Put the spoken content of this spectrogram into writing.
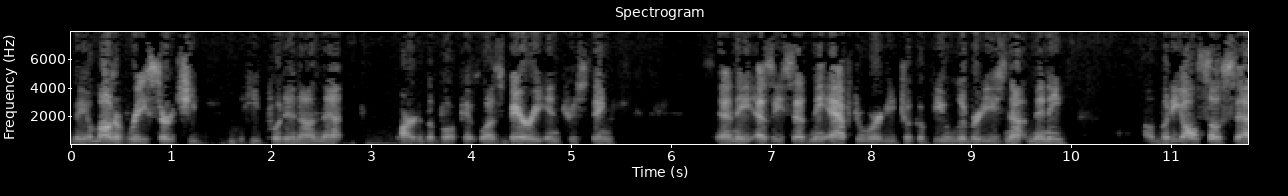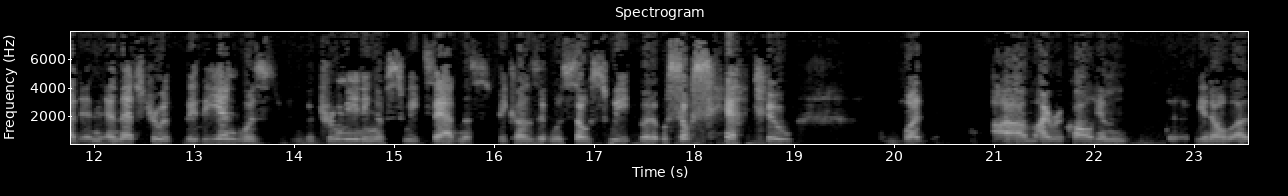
the amount of research he he put in on that part of the book. It was very interesting. And he, as he said in the afterword, he took a few liberties, not many. Uh, but he also said, and, and that's true, the, the end was the true meaning of sweet sadness because it was so sweet, but it was so sad too. But um, I recall him, you know, uh,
